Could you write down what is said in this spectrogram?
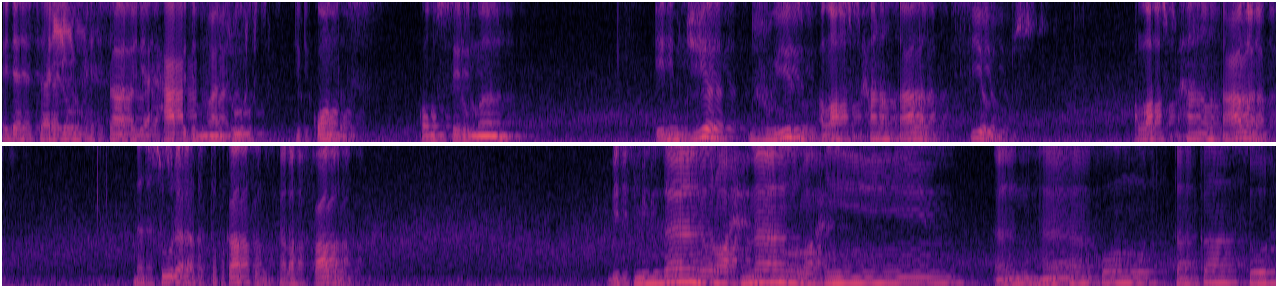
ele é sari'ul hisab, ele é rápido no ajuste de contas como ser humano. E no dia do juízo, Allah subhanahu wa ta'ala selos. Allah subhanahu wa ta'ala na sura At-Takafur, ela fala Bismillahirrahmanirrahim Anhaakum takathur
